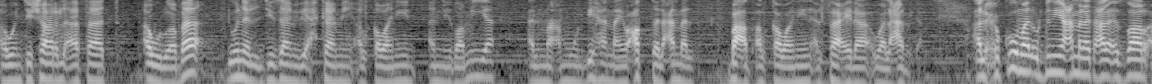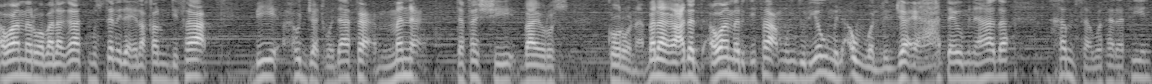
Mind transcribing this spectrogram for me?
أو انتشار الآفات أو الوباء دون الالتزام بأحكام القوانين النظامية المعمول بها ما يعطل عمل بعض القوانين الفاعلة والعاملة. الحكومة الأردنية عملت على إصدار أوامر وبلاغات مستندة إلى قانون الدفاع بحجة ودافع منع تفشي فيروس كورونا بلغ عدد أوامر الدفاع منذ اليوم الأول للجائحة حتى يومنا هذا 35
